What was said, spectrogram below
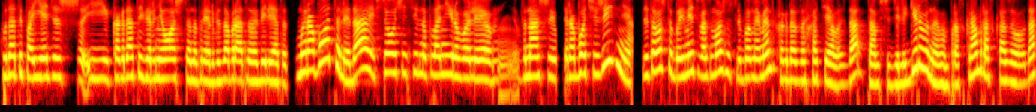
куда ты поедешь и когда ты вернешься, например, без обратного билета. Мы работали, да, и все очень сильно планировали в нашей рабочей жизни для того, чтобы иметь возможность в любой момент, когда захотелось, да, там все делегировано, я вам про скрам рассказывала, да,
